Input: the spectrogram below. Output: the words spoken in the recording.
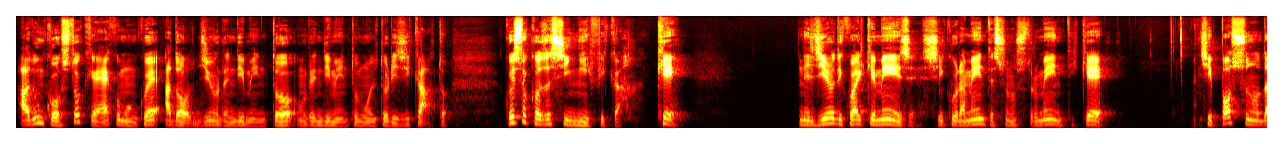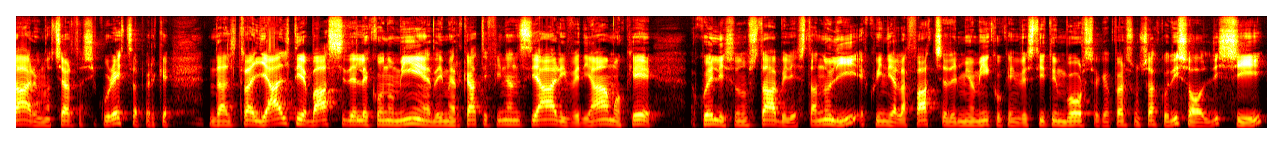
ad un costo che è comunque ad oggi un rendimento, un rendimento molto risicato. Questo cosa significa? Che nel giro di qualche mese sicuramente sono strumenti che ci possono dare una certa sicurezza perché dal, tra gli alti e bassi dell'economia e dei mercati finanziari vediamo che quelli sono stabili e stanno lì e quindi alla faccia del mio amico che ha investito in borsa e che ha perso un sacco di soldi, sì,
